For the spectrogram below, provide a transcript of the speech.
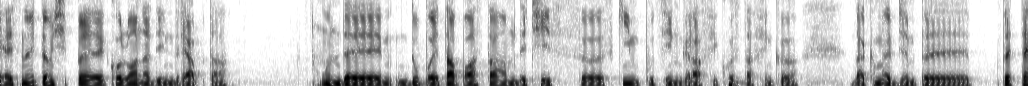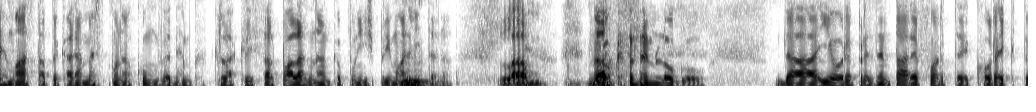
hai să ne uităm și pe coloana din dreapta unde după etapa asta am decis să schimb puțin graficul ăsta, fiindcă dacă mergem pe, pe tema asta pe care am mers până acum, vedem că la Crystal Palace n-am căput nici prima mm. literă. La... da. că avem logo dar e o reprezentare foarte corectă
